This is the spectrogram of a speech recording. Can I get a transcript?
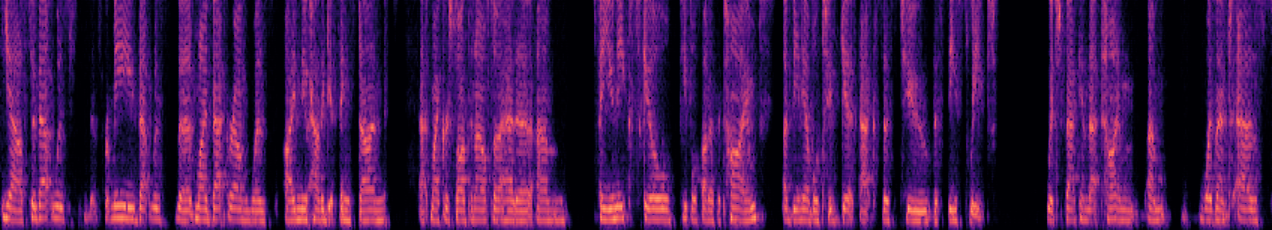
yeah so that was for me that was the my background was i knew how to get things done at microsoft. And i also had a um, a unique skill people thought at the time of being able to get access to the c suite which back in that time um, wasn't as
